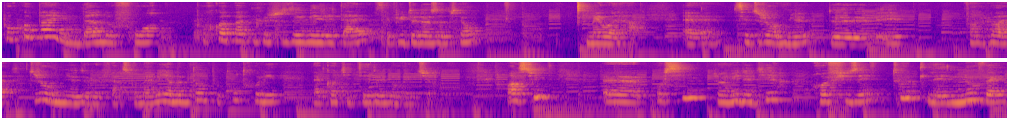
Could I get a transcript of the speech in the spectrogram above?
Pourquoi pas une dinde au four? Pourquoi pas quelque chose de végétal, c'est plutôt nos options. Mais voilà, euh, c'est toujours mieux de... enfin voilà, c'est toujours mieux de le faire soi-même et en même temps on peut contrôler la quantité de nourriture. Ensuite, euh, aussi j'ai envie de dire refuser toutes les nouvelles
